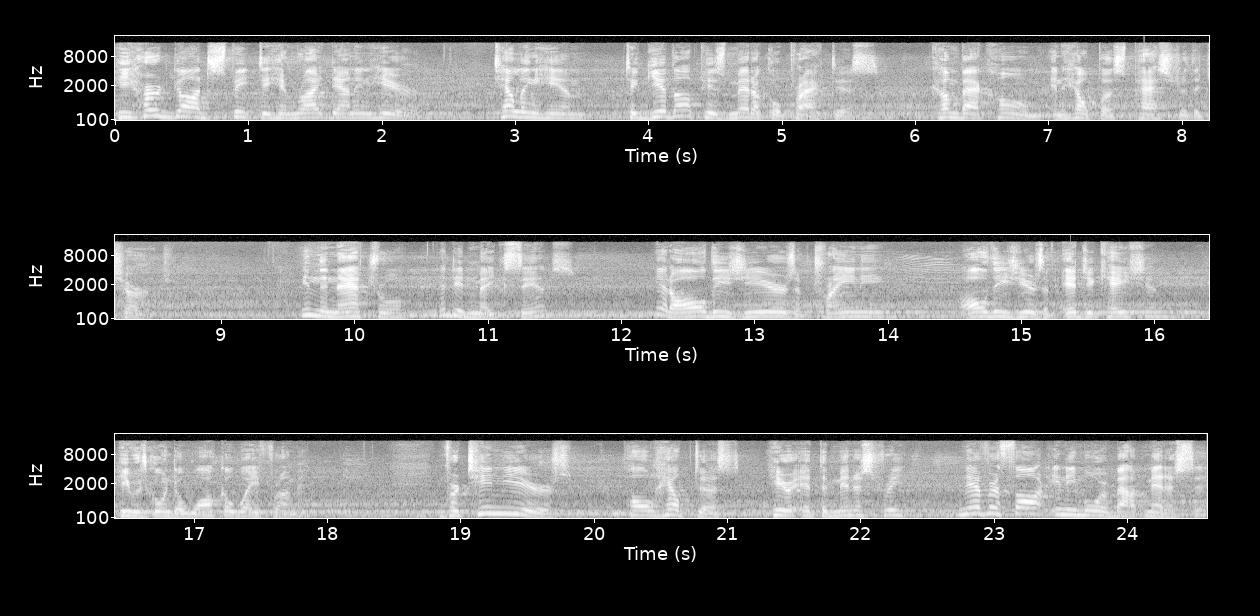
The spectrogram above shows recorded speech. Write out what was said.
he heard God speak to him right down in here, telling him to give up his medical practice, come back home, and help us pastor the church. In the natural, that didn't make sense. He had all these years of training, all these years of education. He was going to walk away from it. And for 10 years, Paul helped us here at the ministry, never thought any more about medicine,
